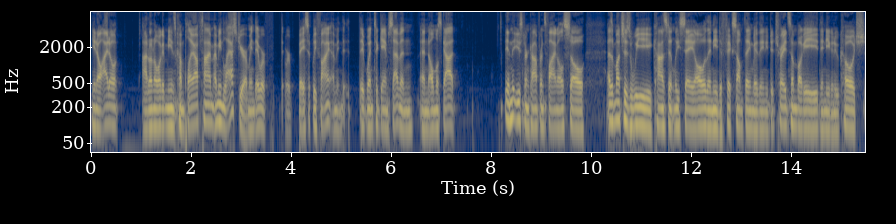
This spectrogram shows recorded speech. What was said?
you know, I don't, I don't know what it means come playoff time. I mean, last year, I mean, they were they were basically fine. I mean, they- they went to Game Seven and almost got in the Eastern Conference Finals. So, as much as we constantly say, "Oh, they need to fix something," maybe they need to trade somebody, they need a new coach,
